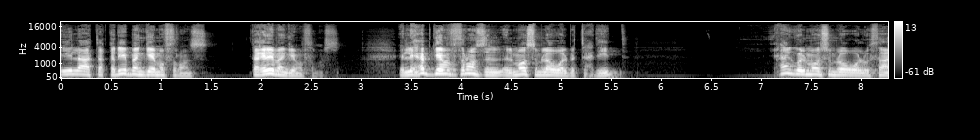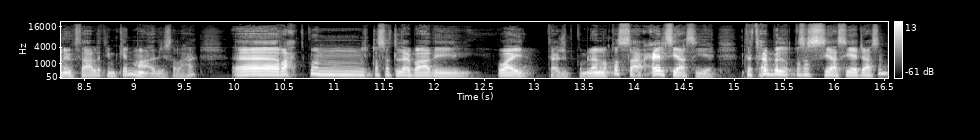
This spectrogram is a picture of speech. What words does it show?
إلى تقريبا جيم اوف ثرونز تقريبا جيم اوف ثرونز اللي يحب جيم اوف ثرونز الموسم الأول بالتحديد. خلينا نقول الموسم الأول والثاني والثالث يمكن ما أدري صراحة. آه راح تكون قصة اللعبة هذه وايد تعجبكم لأن القصة حيل سياسية. أنت تحب القصص السياسية جاسم؟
